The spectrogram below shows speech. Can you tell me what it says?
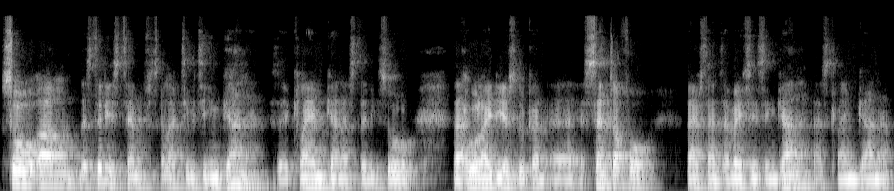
So um, the study is termed physical activity in Ghana. It's a Climb Ghana study. So the whole idea is look at uh, a center for lifestyle interventions in Ghana, that's Climb Ghana.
